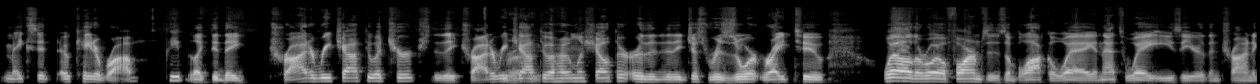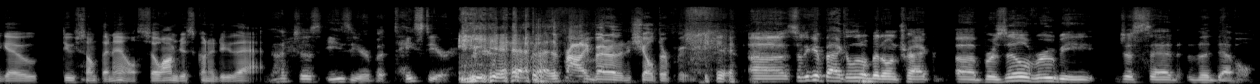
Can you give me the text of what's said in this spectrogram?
makes it okay to rob people. Like, did they try to reach out to a church? Did they try to reach right. out to a homeless shelter, or did they just resort right to? Well, the Royal Farms is a block away, and that's way easier than trying to go do something else. So I'm just going to do that. Not just easier, but tastier. yeah, it's probably better than shelter food. Yeah. Uh, so to get back a little bit on track, uh, Brazil Ruby just said the devil.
